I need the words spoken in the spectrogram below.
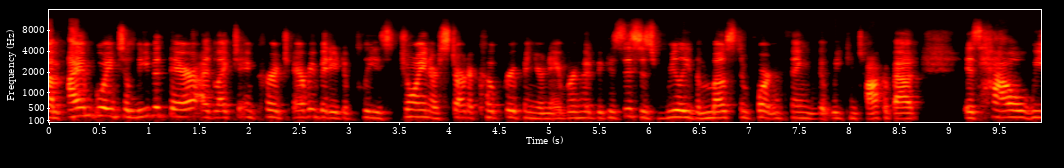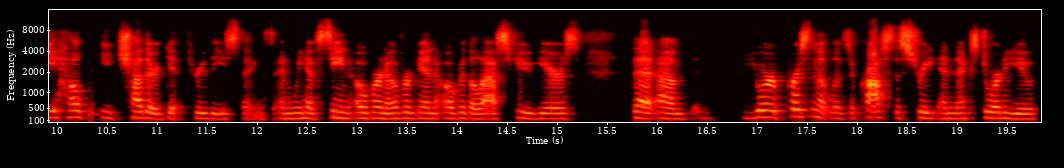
Um, I am going to leave it there. I'd like to encourage everybody to please join or start a COPE group in your neighborhood because this is really the most important thing that we can talk about is how we help each other get through these things. And we have seen over and over again over the last few years that um, your person that lives across the street and next door to you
